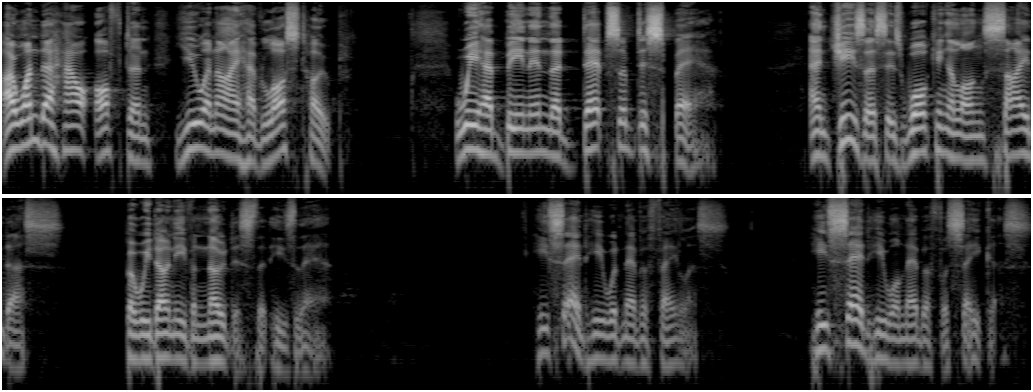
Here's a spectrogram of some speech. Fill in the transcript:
I wonder how often you and I have lost hope. We have been in the depths of despair, and Jesus is walking alongside us, but we don't even notice that he's there. He said he would never fail us. He said he will never forsake us.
